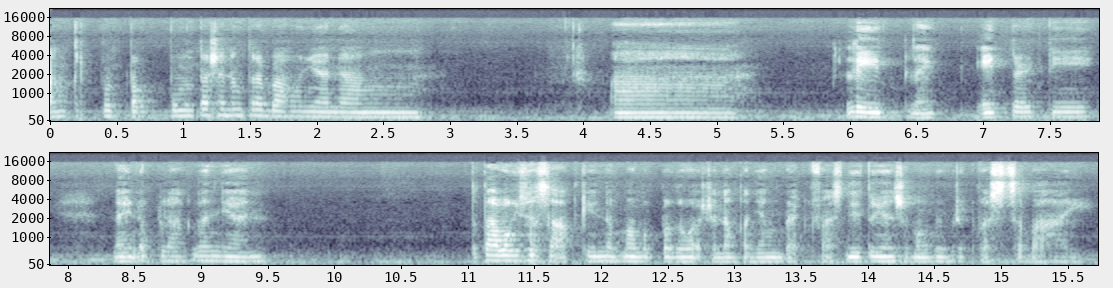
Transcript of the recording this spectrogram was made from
ang, pag pumunta siya ng trabaho niya ng ah late, like 8.30, 9 o'clock, ganyan, tatawag siya sa akin na magpagawa siya ng kanyang breakfast. Dito yan siya magbe-breakfast sa bahay.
